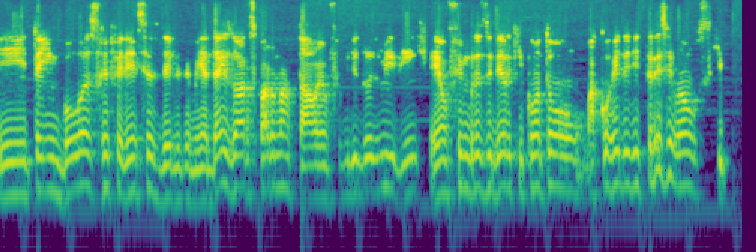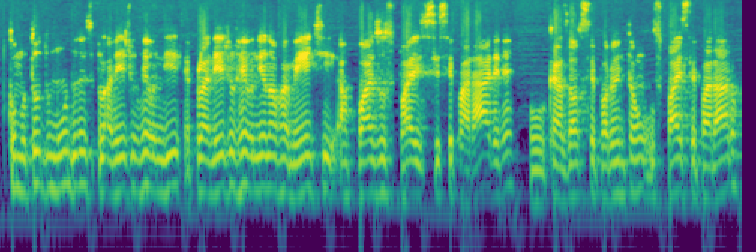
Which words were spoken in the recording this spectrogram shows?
e tem boas referências dele também. É 10 horas Para o Natal. É um filme de 2020. É um filme brasileiro que conta uma corrida de três irmãos que, como todo mundo, eles planejam reunir, é, planejam reunir novamente após os pais se separarem, né? O casal se separou, então os pais se separaram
